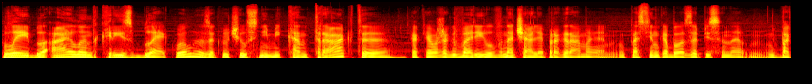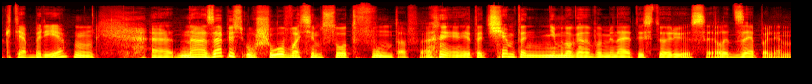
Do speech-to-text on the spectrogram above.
лейбла Island Крис Блэквелл, заключил с ними контракт. Э, Как я уже говорил в начале программы, пластинка была записана в октябре. Э, На запись ушло 800 фунтов. Это чем-то немного напоминает историю с Led Zeppelin.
